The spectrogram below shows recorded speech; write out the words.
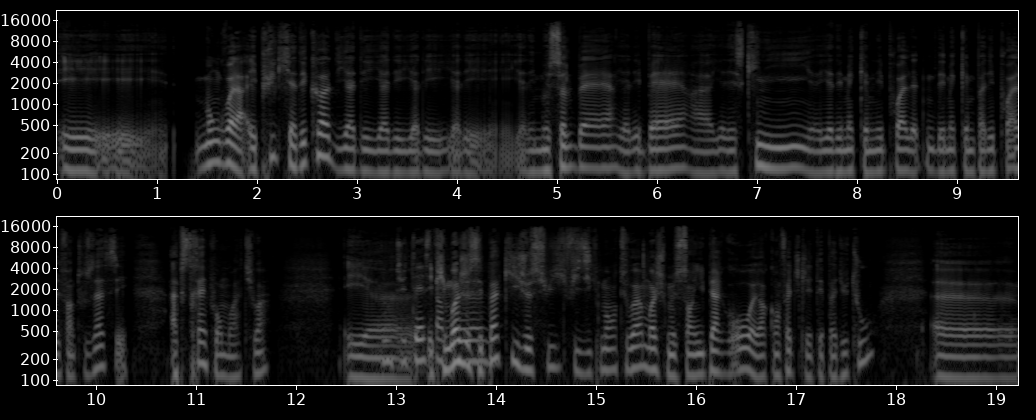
Et donc voilà. Et puis qu'il y a des codes. Il y a des, il y a des, il y a des, il y a des, il y a des muscle bears, il y a des bears, euh, il y a des skinny, il y a des mecs qui aiment les poils, des mecs qui aiment pas les poils. Enfin, tout ça, c'est abstrait pour moi, tu vois. Et, euh, tu et puis moi, je peu- sais pas qui je suis physiquement, tu vois. Moi, je me sens hyper gros alors qu'en fait, je l'étais pas du tout. Euh,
